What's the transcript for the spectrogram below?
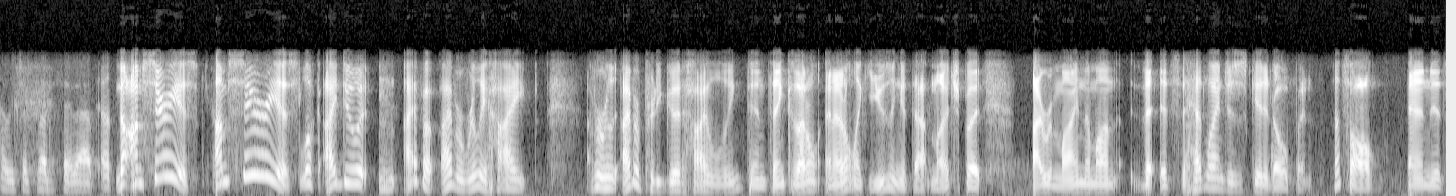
I was just about to say that. No, I'm serious. I'm serious. Look, I do it. I have a I have a really high, I have a really I have a pretty good high LinkedIn thing because I don't and I don't like using it that much, but I remind them on that it's the headline just get it open. That's all. And it's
